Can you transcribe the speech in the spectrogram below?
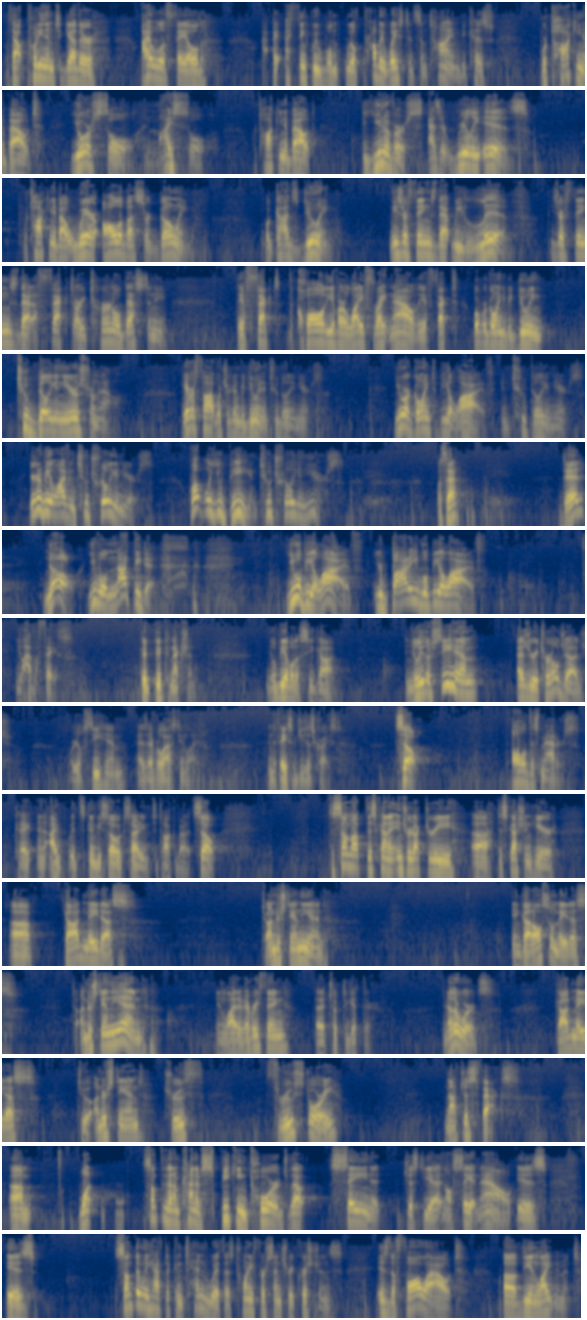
without putting them together, I will have failed. I, I think we will we'll probably wasted some time because we're talking about your soul and my soul. We're talking about the universe as it really is. We're talking about where all of us are going, what God's doing. These are things that we live, these are things that affect our eternal destiny. They affect the quality of our life right now. They affect what we're going to be doing two billion years from now. You ever thought what you're going to be doing in two billion years? You are going to be alive in two billion years. You're going to be alive in two trillion years. What will you be in two trillion years? What's that? Dead? No, you will not be dead. you will be alive. Your body will be alive. You'll have a face. Good, good connection. You'll be able to see God. And you'll either see him as your eternal judge, or you'll see him as everlasting life in the face of Jesus Christ. So, all of this matters, okay? And I, it's going to be so exciting to talk about it. So, to sum up this kind of introductory uh, discussion here, uh, God made us to understand the end, and God also made us to understand the end in light of everything that it took to get there. In other words, God made us to understand truth through story, not just facts. Um, something that I'm kind of speaking towards without saying it just yet, and I'll say it now, is, is something we have to contend with as 21st century Christians is the fallout of the Enlightenment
